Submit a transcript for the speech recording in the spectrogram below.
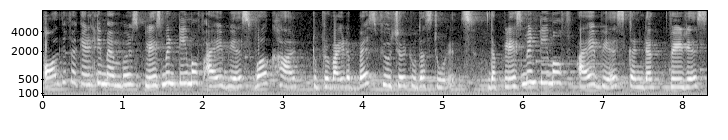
All the faculty members placement team of IIBS work hard to provide a best future to the students. The placement team of IIBS conduct various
